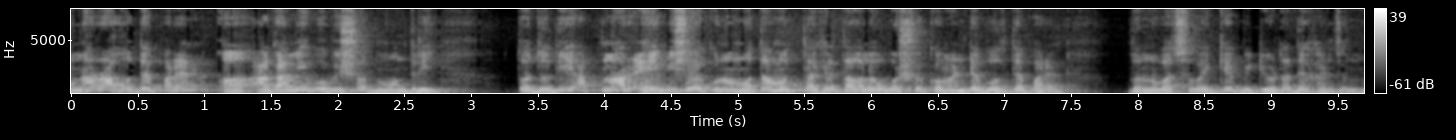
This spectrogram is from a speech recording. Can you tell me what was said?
ওনারা হতে পারেন আগামী ভবিষ্যৎ মন্ত্রী। তো যদি আপনার এই বিষয়ে কোনো মতামত থাকে, তাহলে অবশ্যই কমেন্টে বলতে পারেন। ধন্যবাদ সবাইকে ভিডিওটা দেখার জন্য।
